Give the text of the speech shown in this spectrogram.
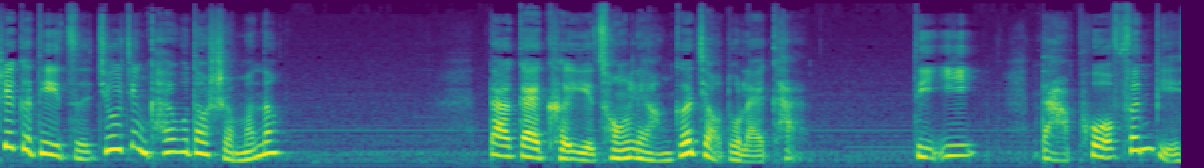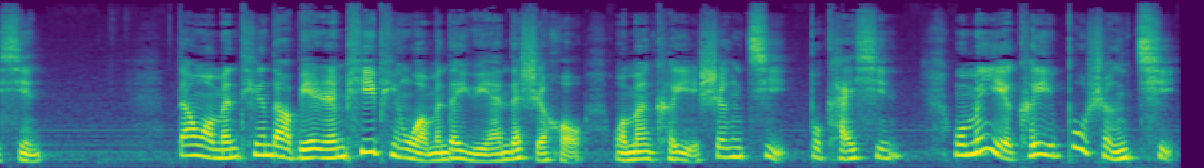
这个弟子究竟开悟到什么呢？大概可以从两个角度来看。第一，打破分别心。当我们听到别人批评我们的语言的时候，我们可以生气、不开心；我们也可以不生气，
